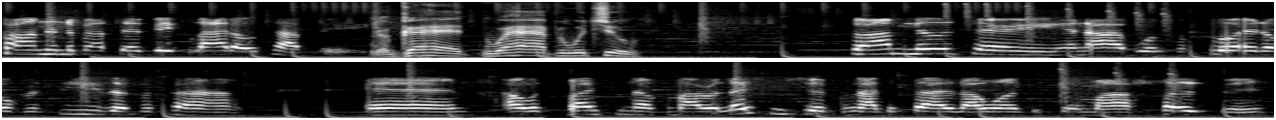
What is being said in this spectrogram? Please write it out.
calling about that big Latto topic. Go ahead. What happened with you? So I'm military and I was deployed overseas at the time. And I was spicing up my relationship and I decided I wanted to send my husband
